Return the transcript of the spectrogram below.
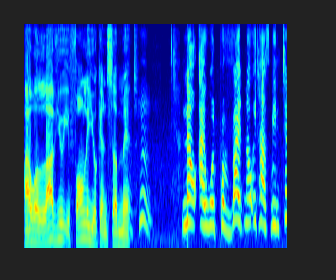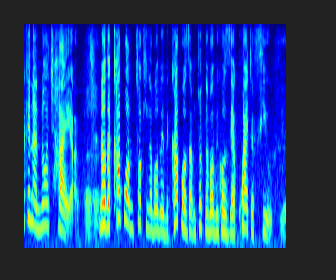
I will love you if only you can submit. Mm-hmm. Now, I will provide. Now, it has been taken a notch higher. Uh-huh. Now, the couple I'm talking about, the, the couples I'm talking about, because there are quite a few. Yeah.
